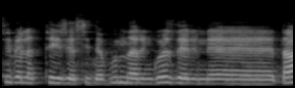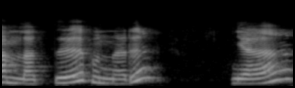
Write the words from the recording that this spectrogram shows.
Sibel teyzesi de bunların gözlerine damlattı bunların. Ya.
